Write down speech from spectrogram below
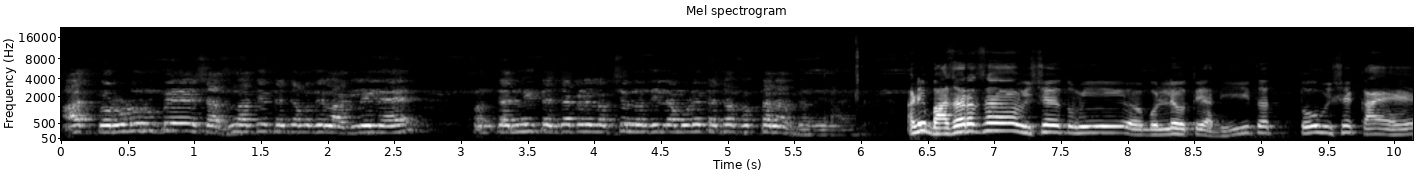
आज करोडो रुपये शासनाचे त्याच्यामध्ये लागलेले आहे पण त्यांनी त्याच्याकडे लक्ष न दिल्यामुळे त्याचा सत्यानाश झालेला आहे. आणि बाजाराचा विषय तुम्ही बोलले होते आधी तर तो विषय काय आहे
